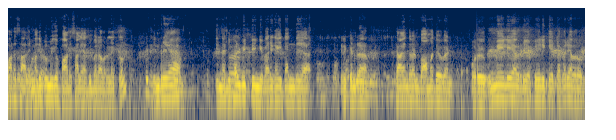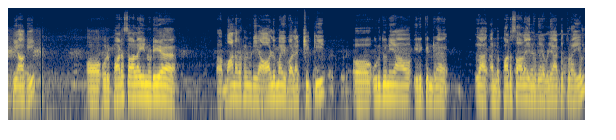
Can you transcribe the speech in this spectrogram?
பாடசாலை மதிப்புமிகு பாடசாலை அதிபர் அவர்களுக்கும் இன்றைய இந்த நிகழ்விற்கு இங்கு வருகை தந்தைய இருக்கின்ற சாயந்திரன் வாமதேவன் ஒரு உண்மையிலேயே அவருடைய பேர் கேட்டபடி அவர் ஒரு தியாகி. ஒரு பாடசாலையினுடைய மாணவர்களுடைய ஆளுமை வளர்ச்சிக்கு உறுதுணையாக இருக்கின்ற அந்த பாடசாலையினுடைய விளையாட்டுத்துறையும்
